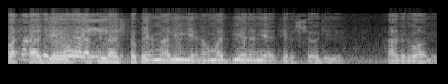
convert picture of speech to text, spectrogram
صحة جيدة لكن لا. يستطيع ماليا أو ماديا أن يأتي للسعودية هذا الوالد.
